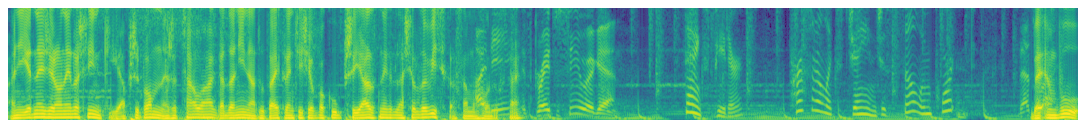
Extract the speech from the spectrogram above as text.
Ani jednej zielonej roślinki, a przypomnę, że cała gadanina tutaj kręci się wokół przyjaznych dla środowiska samochodów, tak? It's great to see you again. Thanks, Peter. Personal exchange is so important. BMW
